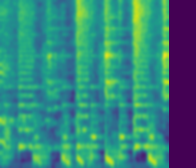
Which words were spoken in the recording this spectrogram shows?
Hey.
